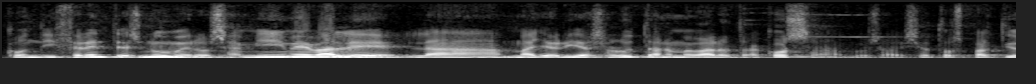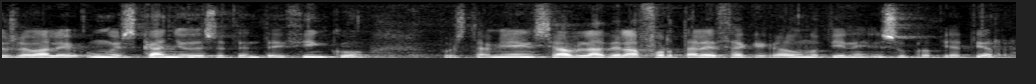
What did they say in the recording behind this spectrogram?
con diferentes números. A mí me vale la mayoría absoluta, no me vale otra cosa. Pues, si a otros partidos le vale un escaño de 75, pues también se habla de la fortaleza que cada uno tiene en su propia tierra.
